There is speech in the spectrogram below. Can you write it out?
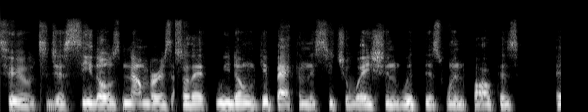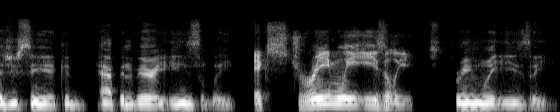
to to just see those numbers so that we don't get back in this situation with this windfall because as you see it could happen very easily extremely easily extremely easy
